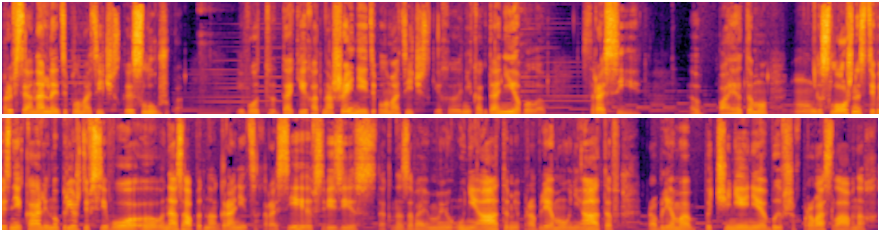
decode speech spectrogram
профессиональная дипломатическая служба. И вот таких отношений дипломатических никогда не было с Россией. Поэтому сложности возникали, ну, прежде всего, э, на западных границах России в связи с так называемыми униатами, проблема униатов, проблема подчинения бывших православных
